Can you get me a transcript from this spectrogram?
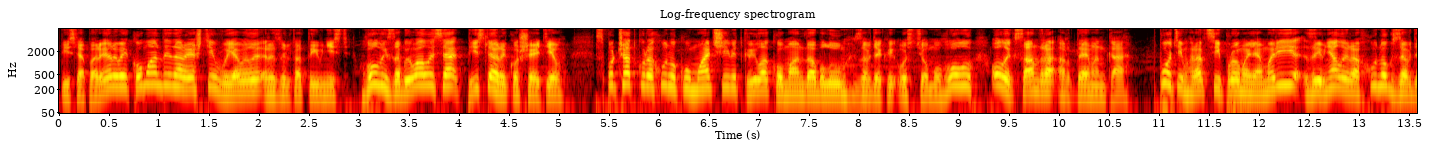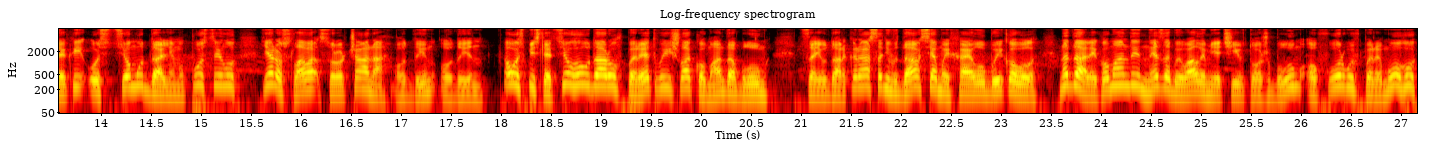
Після перерви команди нарешті виявили результативність. Голи забивалися після рикошетів. Спочатку рахунок у матчі відкрила команда Блум завдяки ось цьому голу Олександра Артеменка. Потім гравці променя Марії зрівняли рахунок завдяки ось цьому дальньому пострілу Ярослава Сорочана 1-1. А ось після цього удару вперед вийшла команда Блум. Цей удар красень вдався Михайлу Бикову. Надалі команди не забивали м'ячів, тож Блум оформив перемогу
